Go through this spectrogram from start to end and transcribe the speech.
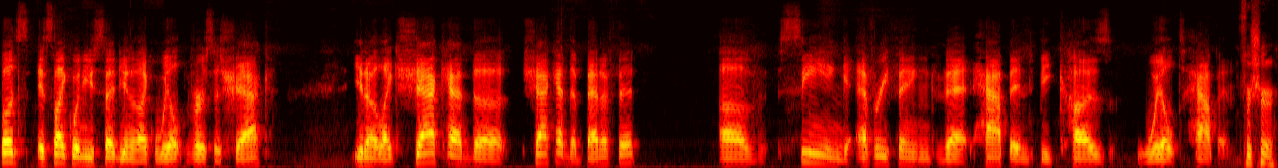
Well, it's it's like when you said, you know, like Wilt versus Shaq. You know, like Shaq had the Shaq had the benefit of seeing everything that happened because Wilt happened. for sure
